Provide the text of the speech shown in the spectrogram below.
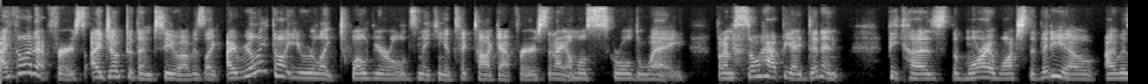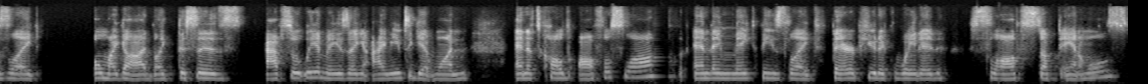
I thought at first, I joked with them too. I was like, I really thought you were like 12 year olds making a TikTok at first, and I almost scrolled away. But I'm so happy I didn't because the more I watched the video, I was like, oh my God, like this is absolutely amazing. I need to get one. And it's called Awful Sloth. And they make these like therapeutic weighted sloth stuffed animals.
